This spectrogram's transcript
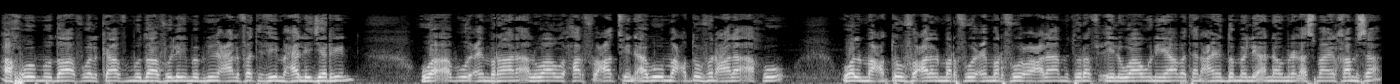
akhuu mudaaf wاlkaaf mudaafu iley mabniyu cala اlfatxi fi maxali jarin wa abuu cimraana alwaaw xarfu caطfin abuu macطuufu calى akhuu wاlmacطuufu calى اmarfuuci marfuucu calaamatu rafci lwaaw niyaabata can dama liannahu min alasmaaءi اlkhamsa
